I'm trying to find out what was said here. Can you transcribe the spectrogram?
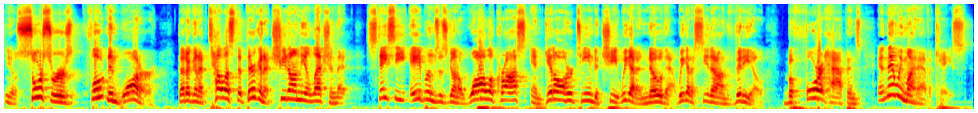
you know, sorcerers floating in water that are going to tell us that they're going to cheat on the election, that Stacey Abrams is going to wall across and get all her team to cheat. We got to know that. We got to see that on video before it happens, and then we might have a case.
